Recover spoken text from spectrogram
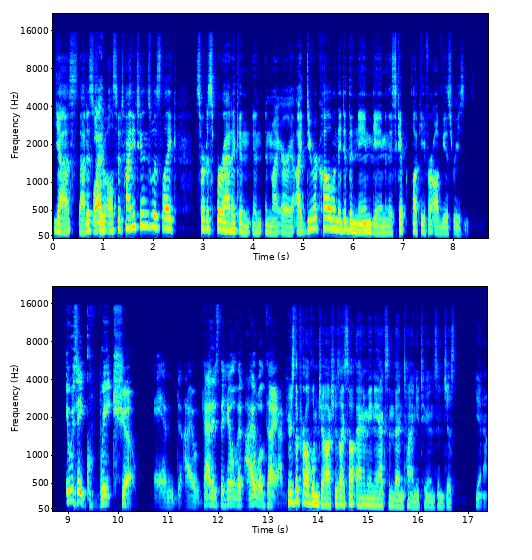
Yes, that is What? true. Also, Tiny Toons was like sort of sporadic in, in, in my area. I do recall when they did the name game and they skipped Plucky for obvious reasons. It was a great show, and I that is the hill that I will die on. Here's the problem, Josh, is I saw Animaniacs and then Tiny Toons and just, you know.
